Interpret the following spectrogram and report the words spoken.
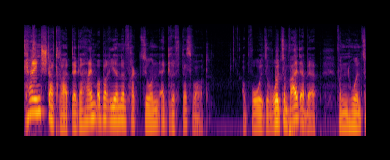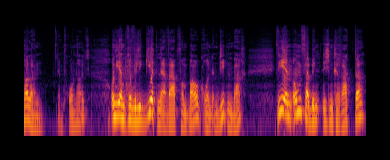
Kein Stadtrat der geheim operierenden Fraktionen ergriff das Wort. Obwohl sowohl zum Walderwerb von den Hohenzollern im Frohnholz und ihrem privilegierten Erwerb vom Baugrund im Dietenbach wie im unverbindlichen Charakter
